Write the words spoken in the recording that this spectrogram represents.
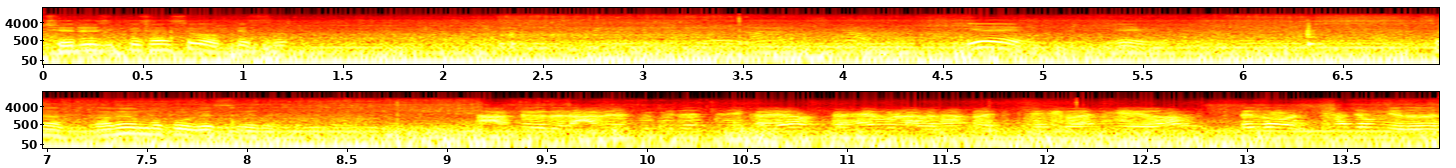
죄를 짓고 살 수가 없겠어 예, 예. 자, 라면 먹고 오겠습니다. 앞쪽에도 라면 준비됐으니까요. 저 해물라면 한 번씩 드시고 하시게요. 뜨거운 차 종류는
